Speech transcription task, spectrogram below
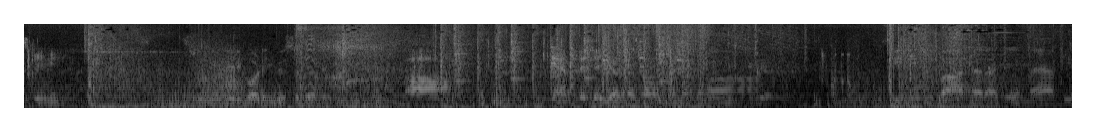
स्ट्रीमिंग स्ट्रीमिंग की रिकॉर्डिंग भी उससे करते हाँ। गेम पे चाहिए होता था उसमें हाँ सीधी सी बात है राजे मैं अभी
